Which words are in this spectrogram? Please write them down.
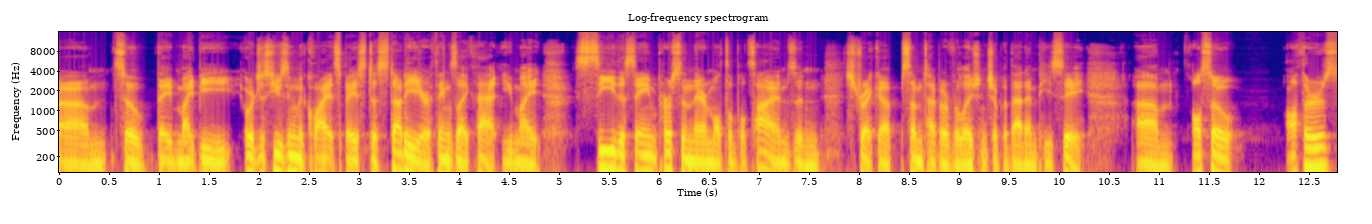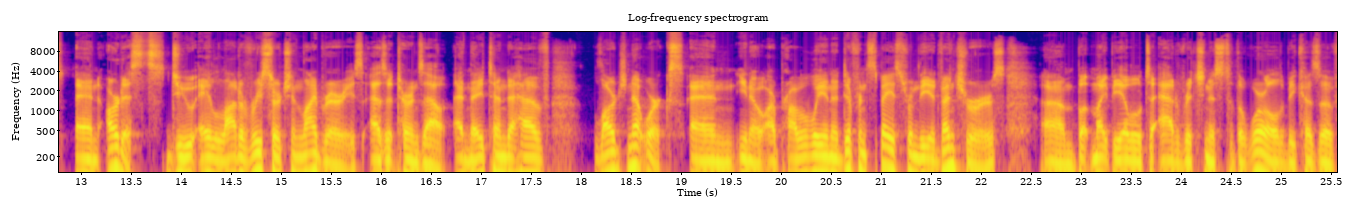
Um, so they might be, or just using the quiet space to study or things like that. You might see the same person there multiple times and strike up some type of relationship with that NPC. Um, also, authors and artists do a lot of research in libraries as it turns out and they tend to have large networks and you know are probably in a different space from the adventurers um, but might be able to add richness to the world because of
